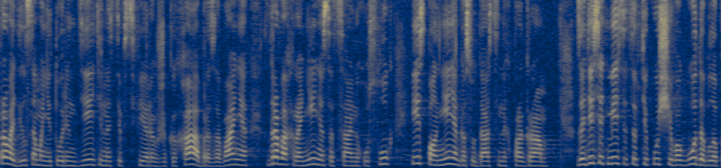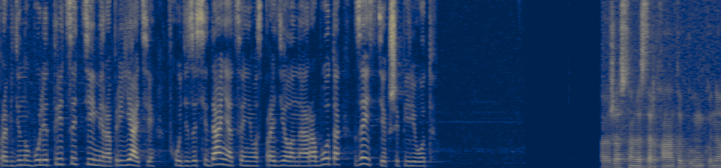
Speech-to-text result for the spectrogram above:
проводился мониторинг деятельности в сферах ЖКХ, образования, здравоохранения, социальных услуг и исполнения государственных программ. За 10 месяцев текущего года было проведено более 30 мероприятий. В ходе заседания оценивалась проделанная работа за истекший период жастар жастар қанаты бүгінгі күні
